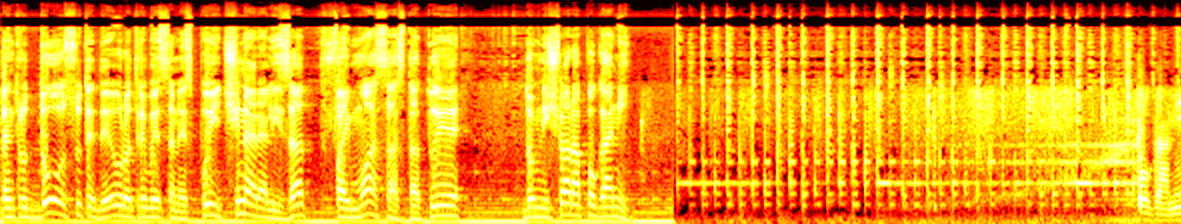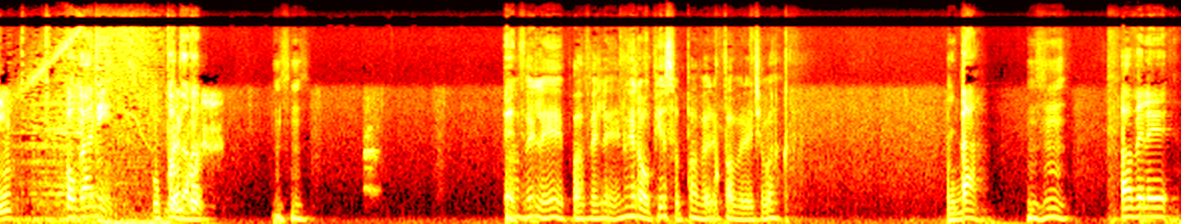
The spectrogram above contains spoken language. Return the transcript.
pentru 200 de euro trebuie să ne spui cine a realizat faimoasa statuie Domnișoara Pogani. Pogani, Pogani, cu pândă la... Brâncuș. Pavele, Pavele. Nu era o piesă? Pavele, Pavele, ceva? Da. Pavele,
